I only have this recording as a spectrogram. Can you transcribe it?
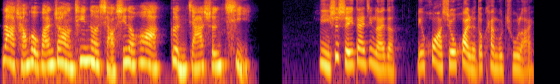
腊肠狗馆长听了小溪的话，更加生气。你是谁带进来的？连画修坏了都看不出来。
